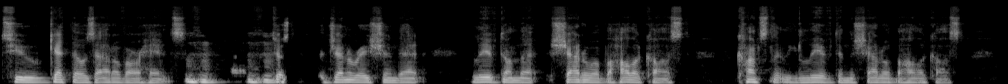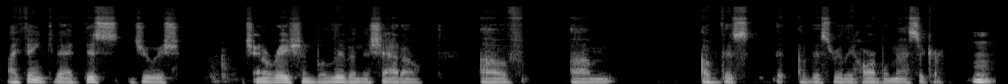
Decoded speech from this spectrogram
to get those out of our heads. Mm-hmm. Mm-hmm. Just the generation that lived on the shadow of the Holocaust constantly lived in the shadow of the Holocaust. I think that this Jewish generation will live in the shadow of um, of this of this really horrible massacre. Mm.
